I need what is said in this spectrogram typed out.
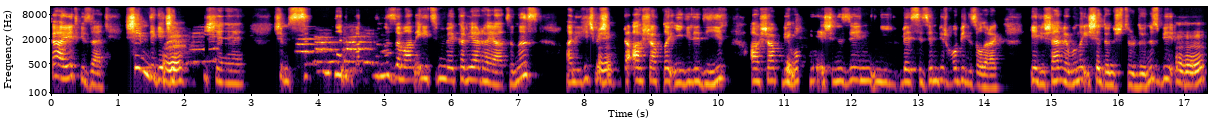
Gayet güzel. Şimdi geçelim işe. Şimdi sizin baktığımız zaman eğitim ve kariyer hayatınız hani hiçbir Hı hı. şekilde ahşapla ilgili değil. Ahşap bir Değil. hobi, eşinizin ve sizin bir hobiniz olarak gelişen ve bunu işe dönüştürdüğünüz bir Hı hı.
